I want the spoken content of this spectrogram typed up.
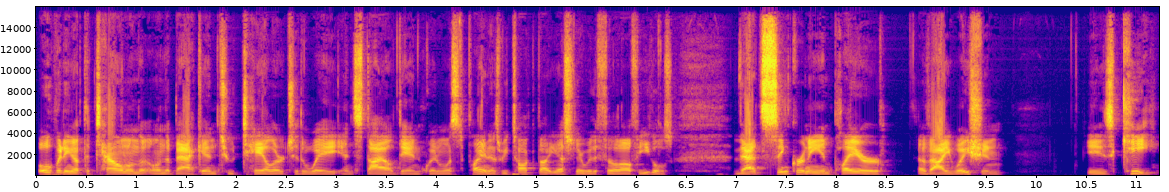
opening up the talent on the on the back end to tailor to the way and style Dan Quinn wants to play. And as we talked about yesterday with the Philadelphia Eagles, that synchrony in player evaluation is key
